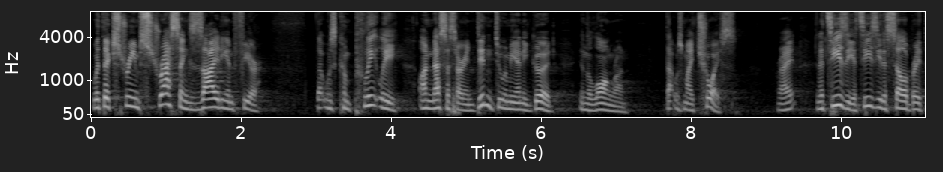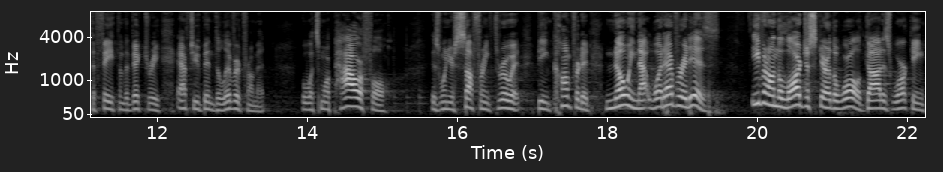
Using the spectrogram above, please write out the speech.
with extreme stress, anxiety, and fear that was completely unnecessary and didn't do me any good in the long run. That was my choice, right? And it's easy. It's easy to celebrate the faith and the victory after you've been delivered from it. But what's more powerful is when you're suffering through it, being comforted, knowing that whatever it is, even on the largest scale of the world, God is working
